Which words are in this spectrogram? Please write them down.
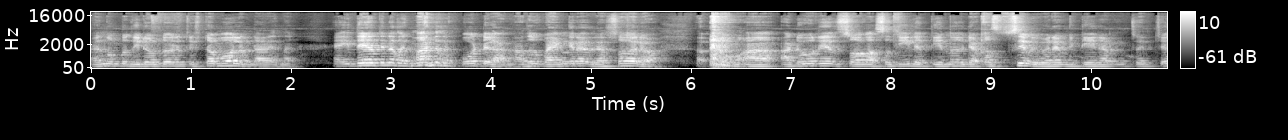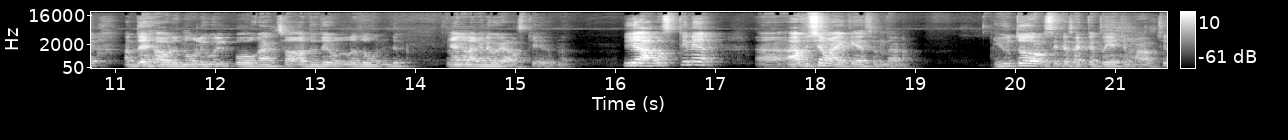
അതിന് മുമ്പ് തിരുവനന്തപുരത്ത് ഇഷ്ടംപോലെ ഉണ്ടായിരുന്നു. ഇദ്ദേഹത്തിന്റെ റിമാൻഡ് റിപ്പോർട്ട് കാണണം. അത് ഭയങ്കര രസകരമാണ് അടൂര് സ്വവസതിയിലെത്തിയെന്ന് രഹസ്യ വിവരം കിട്ടിയതിനനുസരിച്ച് അദ്ദേഹം അവിടുന്ന് ഒളിവിൽ പോകാൻ സാധ്യതയുള്ളതുകൊണ്ട് ഞങ്ങൾ അങ്ങനെ പോയി അറസ്റ്റ് ചെയ്തിരുന്നു. ഈ അറസ്റ്റിന് ആവശ്യമായ കേസ് എന്താണ്? യൂത്ത് കോൺഗ്രസിന്റെ സെക്രട്ടേറിയറ്റ് മാർച്ച്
